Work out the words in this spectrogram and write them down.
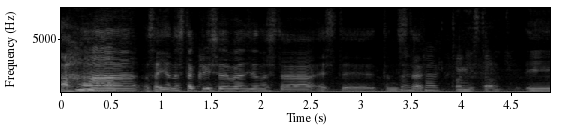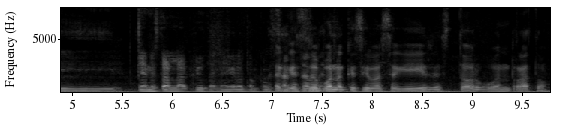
Ajá, o sea, ya no está Chris Evans, ya no está este Tony Stark Tony Stark. y Ya no está la viuda negra tampoco. El que se supone que sí iba a seguir es Thor buen rato.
